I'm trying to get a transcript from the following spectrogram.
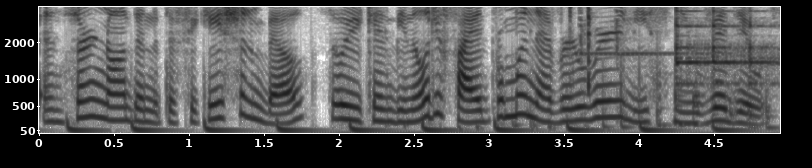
and turn on the notification bell so you can be notified from whenever we release new videos.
